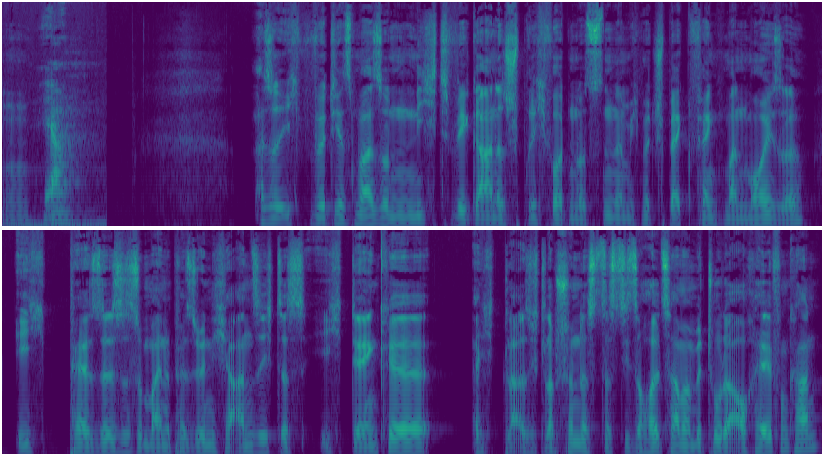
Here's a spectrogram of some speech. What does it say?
Mhm. Ja. Also ich würde jetzt mal so ein nicht veganes Sprichwort nutzen, nämlich mit Speck fängt man Mäuse. Ich, es ist so meine persönliche Ansicht, dass ich denke, Ich, also ich glaube schon, dass, dass diese Holzhammer-Methode auch helfen kann.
